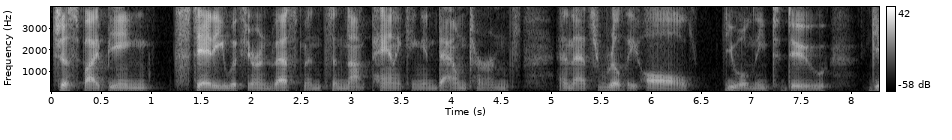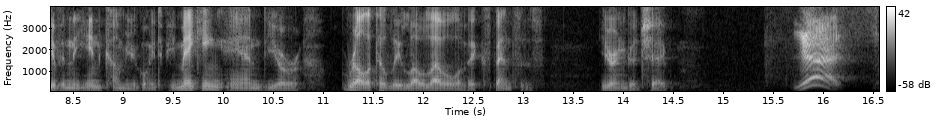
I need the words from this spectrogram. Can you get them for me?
just by being steady with your investments and not panicking in downturns. And that's really all you will need to do given the income you're going to be making and your relatively low level of expenses. You're in good shape. Yes!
